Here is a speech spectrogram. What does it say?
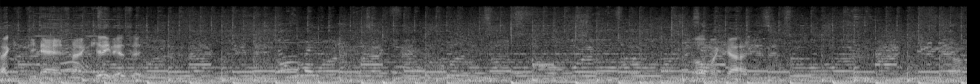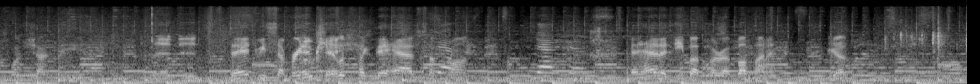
I can, yeah, it's not kidding, is it? God. Oh, it's one shot me. That did. They had to be separated. Okay. It looks like they have something Yeah. wrong. Yeah, yeah. It had a debuff or a buff on it. Yep.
